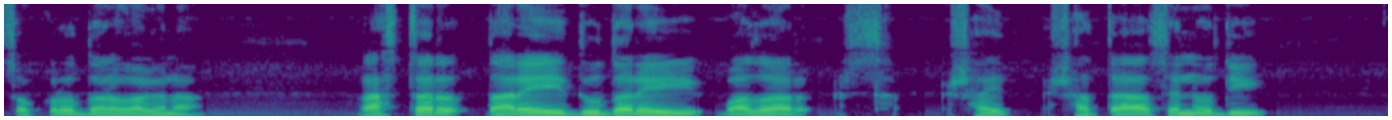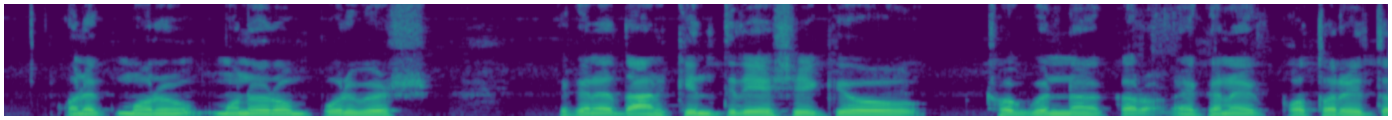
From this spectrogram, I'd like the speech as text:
চক্র দ্বারা লাগে না। রাস্তার ধারেই, দুধারেই বাজার সাথে আছে নদী, অনেক মনো- মনোরম পরিবেশ। এখানে ধান কিনতে এসে কেউ ঠকবেন না, কারণ এখানে প্রতারিত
